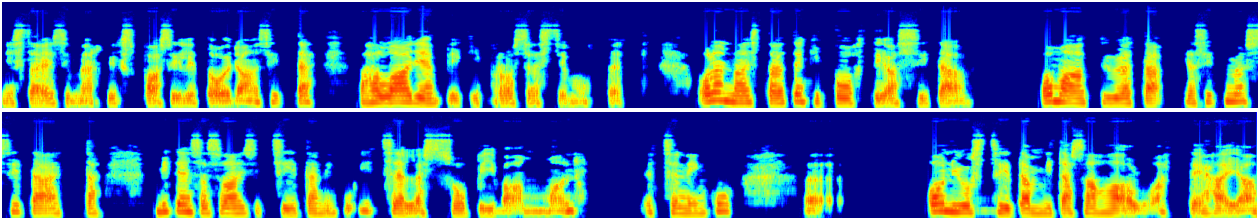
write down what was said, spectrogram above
missä esimerkiksi fasilitoidaan sitten vähän laajempikin prosessi, mutta että olennaista jotenkin pohtia sitä omaa työtä ja sitten myös sitä, että miten sä saisit siitä niin kuin itselle sopivamman. Että se niin kuin, on just siitä, mitä sä haluat tehdä ja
